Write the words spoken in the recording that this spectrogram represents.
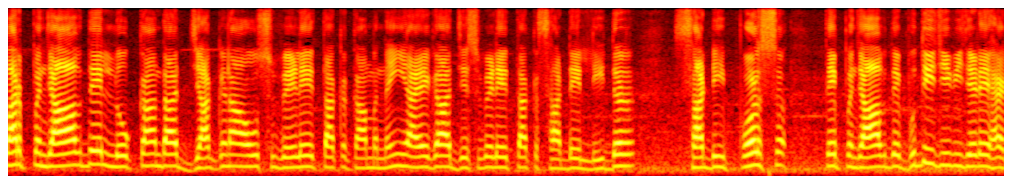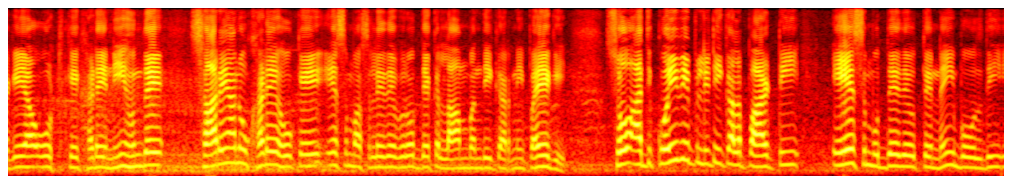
ਪਰ ਪੰਜਾਬ ਦੇ ਲੋਕਾਂ ਦਾ ਜਾਗਣਾ ਉਸ ਵੇਲੇ ਤੱਕ ਕੰਮ ਨਹੀਂ ਆਏਗਾ, ਜਿਸ ਵੇਲੇ ਤੱਕ ਸਾਡੇ ਲੀਡਰ, ਸਾਡੀ ਪੁਲਿਸ ਤੇ ਪੰਜਾਬ ਦੇ ਬੁੱਧੀਜੀਵੀ ਜਿਹੜੇ ਹੈਗੇ ਆ, ਉਹ ਉੱਠ ਕੇ ਖੜੇ ਨਹੀਂ ਹੁੰਦੇ। ਸਾਰਿਆਂ ਨੂੰ ਖੜੇ ਹੋ ਕੇ ਇਸ ਮਸਲੇ ਦੇ ਵਿਰੁੱਧ ਇੱਕ ਲਾਮਬੰਦੀ ਕਰਨੀ ਪਏਗੀ। ਸੋ ਅੱਜ ਕੋਈ ਵੀ ਪੋਲੀਟੀਕਲ ਪਾਰਟੀ ਇਸ ਮੁੱਦੇ ਦੇ ਉੱਤੇ ਨਹੀਂ ਬੋਲਦੀ।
